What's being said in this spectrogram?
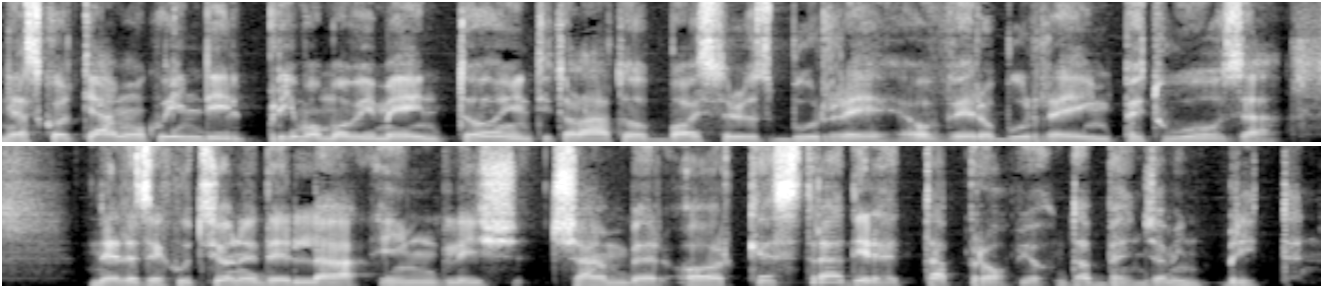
Ne ascoltiamo quindi il primo movimento intitolato Boisterous Bourrée, ovvero Bourrée impetuosa, nell'esecuzione della English Chamber Orchestra diretta proprio da Benjamin Britten.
